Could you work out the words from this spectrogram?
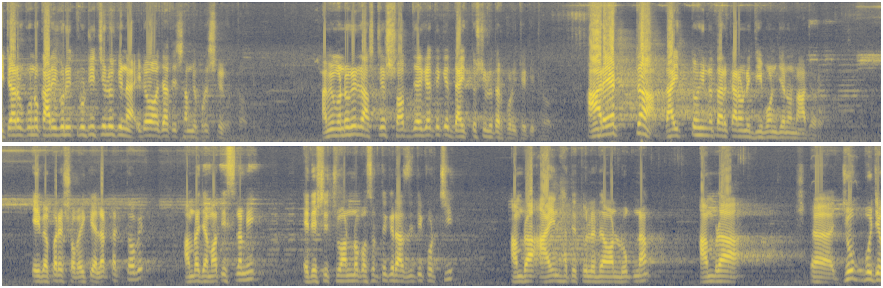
এটার কোনো কারিগরি ত্রুটি ছিল কিনা, এটাও জাতির সামনে পরিষ্কার করতে হবে। আমি মনে করি রাষ্ট্রের সব জায়গা থেকে দায়িত্বশীলতার পরিচয় দিতে হবে। আর একটা দায়িত্বহীনতার কারণে জীবন যেন না জড়ে, এই ব্যাপারে সবাইকে অ্যালার্ট থাকতে হবে। আমরা জামাত ইসলামী, এদেশে চুয়ান্ন বছর থেকে রাজনীতি করছি। আমরা আইন হাতে তুলে নেওয়ার লোক না। আমরা যোগ বুঝে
